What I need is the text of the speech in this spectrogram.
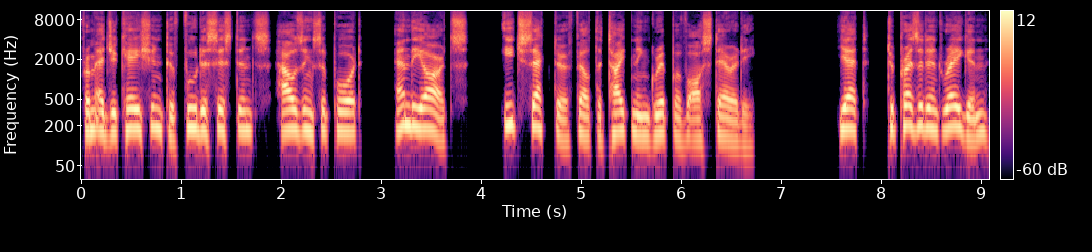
From education to food assistance, housing support, and the arts, each sector felt the tightening grip of austerity. Yet, to President Reagan,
